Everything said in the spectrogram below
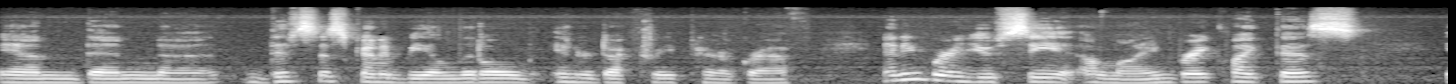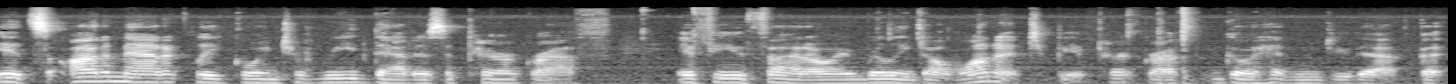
And then uh, this is going to be a little introductory paragraph. Anywhere you see a line break like this, it's automatically going to read that as a paragraph. If you thought, oh, I really don't want it to be a paragraph, go ahead and do that. But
